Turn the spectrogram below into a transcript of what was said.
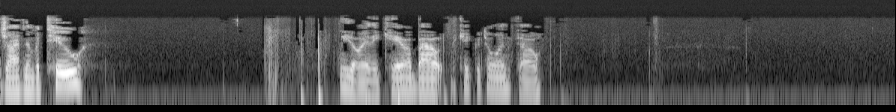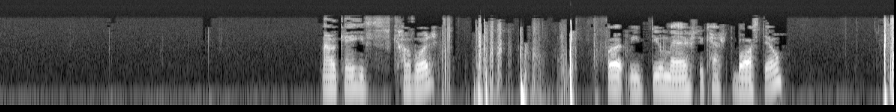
Drive number two. We don't really care about the kick return, so. Okay, he's covered. But we do manage to catch the ball still.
